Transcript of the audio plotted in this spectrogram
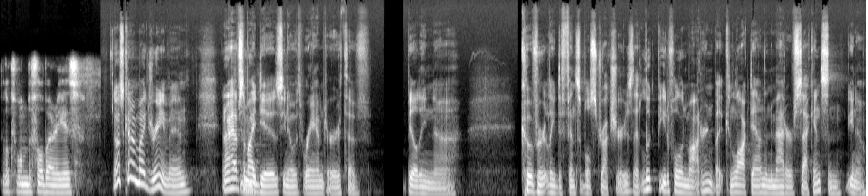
it looks wonderful where he is. That was kind of my dream, man. And I have some ideas, you know, with rammed earth of building uh, covertly defensible structures that look beautiful and modern, but can lock down in a matter of seconds. And you know,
